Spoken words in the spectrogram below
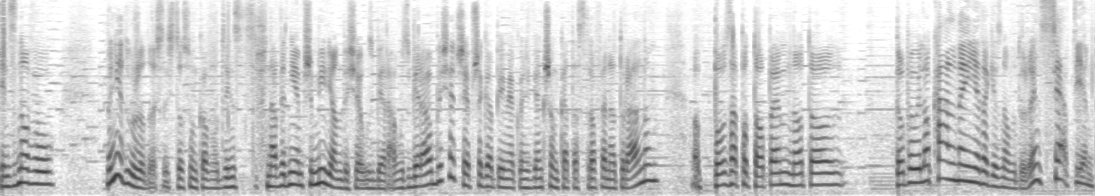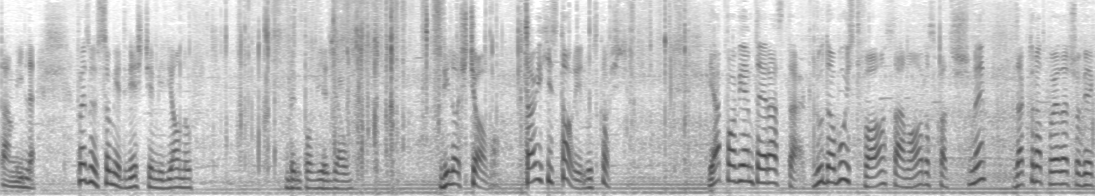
Więc znowu, no nie dużo dosyć stosunkowo, więc nawet nie wiem, czy milion by się uzbierał. Uzbierałby się, czy ja przegapiłem jakąś większą katastrofę naturalną? Poza potopem, no to to były lokalne i nie takie znowu duże, więc ja wiem tam ile. Powiedzmy w sumie 200 milionów, bym powiedział, ilościowo. W całej historii ludzkości. Ja powiem teraz tak. Ludobójstwo samo rozpatrzmy, za które odpowiada człowiek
